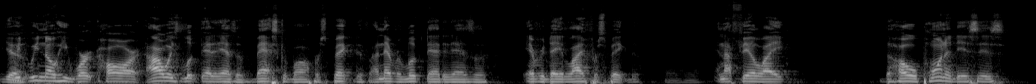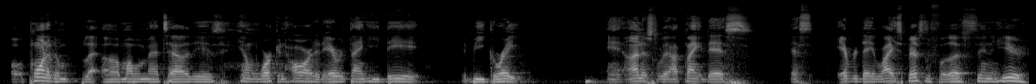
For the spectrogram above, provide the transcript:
Yeah. we, we know he worked hard. I always looked at it as a basketball perspective. I never looked at it as a everyday life perspective. And I feel like the whole point of this is, or point of the Black- uh, Mamba mentality is him working hard at everything he did to be great. And honestly, I think that's that's everyday life, especially for us sitting here.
